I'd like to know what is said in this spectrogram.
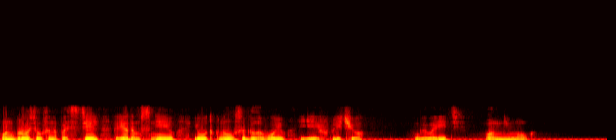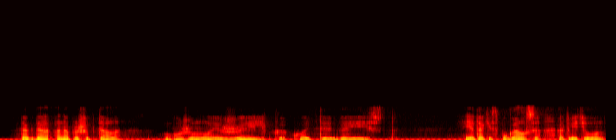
он бросился на постель рядом с нею и уткнулся головою ей в плечо. Говорить он не мог. Тогда она прошептала, «Боже мой, Жиль, какой ты эгоист!» «Я так испугался», — ответил он,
